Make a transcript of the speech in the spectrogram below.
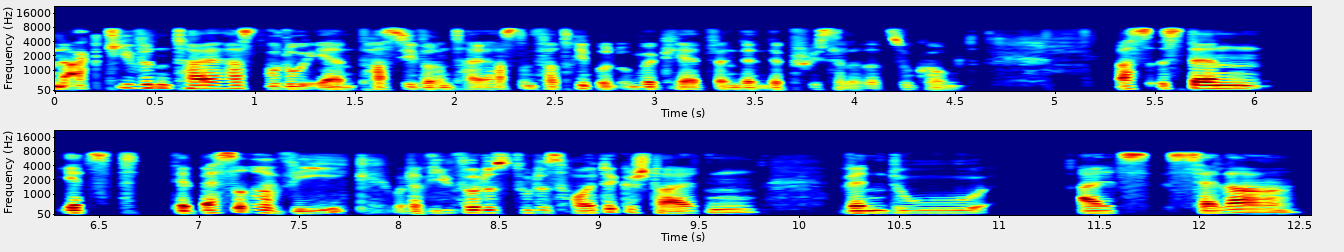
einen aktiven Teil hast, wo du eher einen passiveren Teil hast im Vertrieb und umgekehrt, wenn denn der Preseller dazukommt. Was ist denn jetzt der bessere Weg oder wie würdest du das heute gestalten, wenn du als Seller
